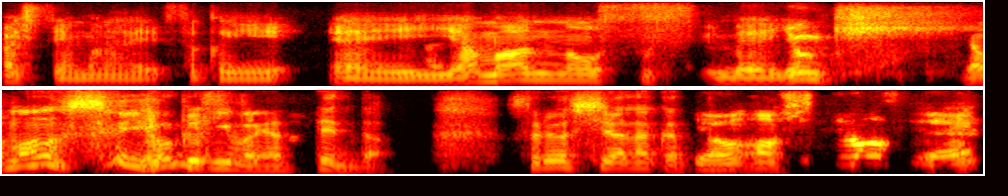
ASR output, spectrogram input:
愛してやまない作品、えー山のすすめ4期。山の水4期今やってんだ。それを知らなかったいや、な。あ、知ってますね。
